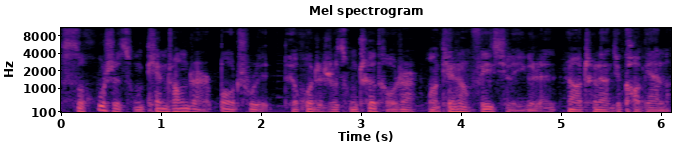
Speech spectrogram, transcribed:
似乎是从天窗这儿爆出来，或者是从车头这儿往天上飞起了一个人，然后车辆就靠边了，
